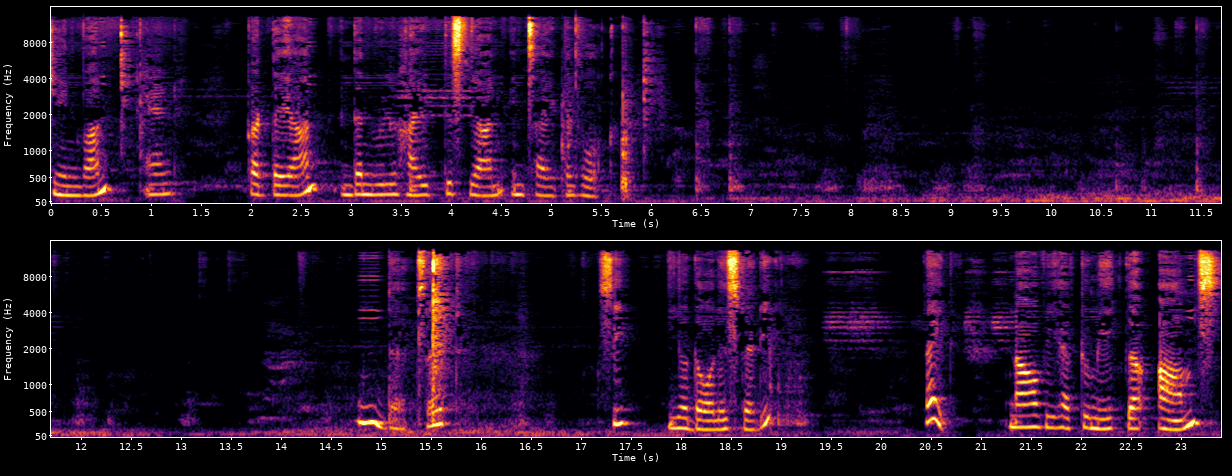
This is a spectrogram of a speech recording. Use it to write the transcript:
chain 1 and cut the yarn and then we will hide this yarn inside the work. And that's it. See your doll is ready. Right. Now we have to make the arms.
